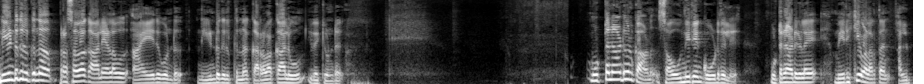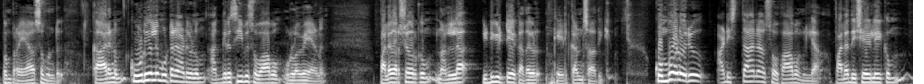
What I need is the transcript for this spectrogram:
നീണ്ടു നിൽക്കുന്ന പ്രസവ കാലയളവ് ആയതുകൊണ്ട് നീണ്ടു നിൽക്കുന്ന കറവക്കാലവും ഇവയ്ക്കുണ്ട്. മുട്ടനാടുകൾക്കാണ് സൗന്ദര്യം കൂടുതൽ മുട്ടനാടുകളെ മെരുക്കി വളർത്താൻ അല്പം പ്രയാസമുണ്ട്. കാരണം കൂടുതൽ മുട്ടനാടുകളും അഗ്രസീവ് സ്വഭാവം ഉള്ളവയാണ്. പല കർഷകർക്കും നല്ല ഇടികിട്ടിയ കഥകൾ കേൾക്കാൻ സാധിക്കും. കൊമ്പുകൾ ഒരു അടിസ്ഥാന സ്വഭാവമില്ല. പല ദിശയിലേക്കും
